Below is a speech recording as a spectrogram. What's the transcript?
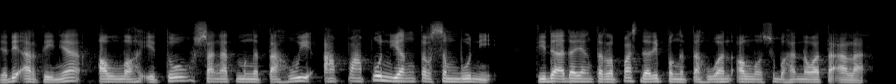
Jadi artinya Allah itu sangat mengetahui apa pun yang tersembunyi. Tidak ada yang terlepas dari pengetahuan Allah Subhanahu wa taala.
